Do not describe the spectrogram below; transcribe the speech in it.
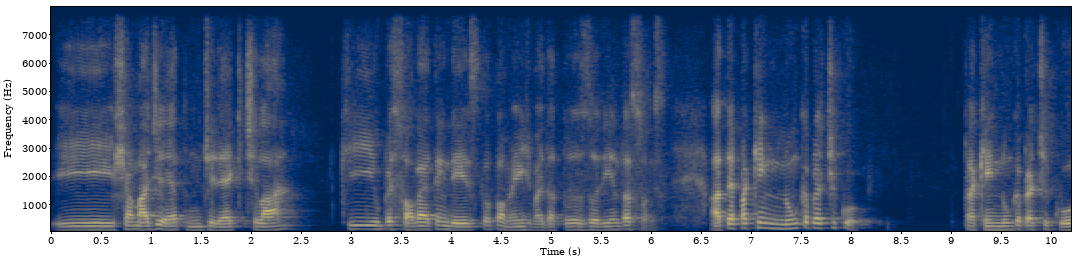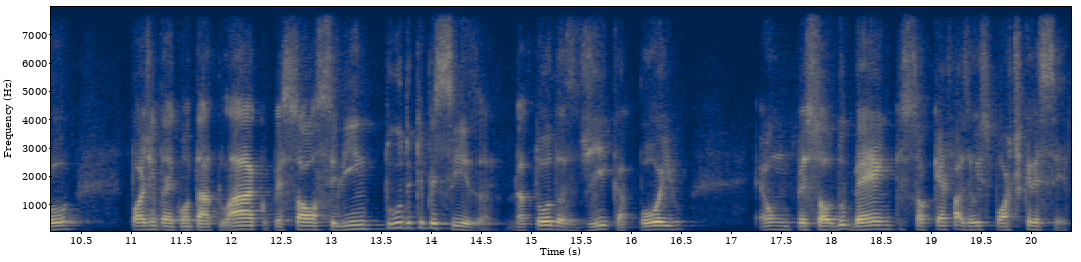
e chamar direto no direct lá, que o pessoal vai atender eles totalmente, vai dar todas as orientações. Até para quem nunca praticou. Para quem nunca praticou, pode entrar em contato lá, com o pessoal auxilia em tudo que precisa, dá todas as dicas, apoio. É um pessoal do bem que só quer fazer o esporte crescer.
